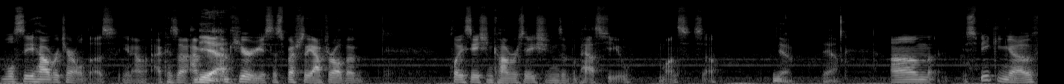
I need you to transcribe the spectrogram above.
we'll see how returnal does you know because I'm, Yeah. I'm curious especially after all the playstation conversations of the past few months so Yeah, yeah. um speaking of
